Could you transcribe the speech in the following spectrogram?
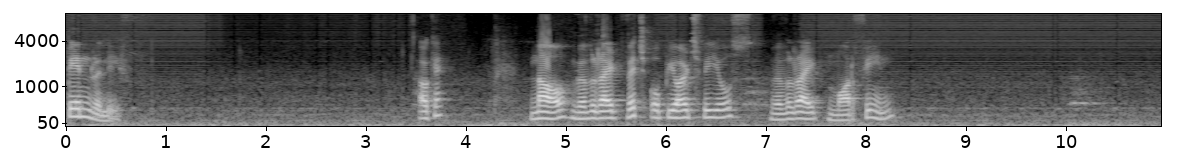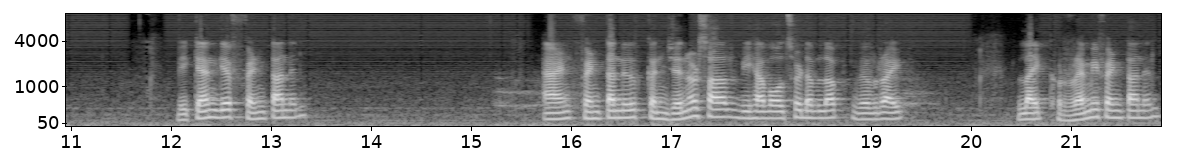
pain relief. Okay. Now we will write which opioids we use. We will write morphine. We can give fentanyl and fentanyl congeners are we have also developed. We will write like remifentanil.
